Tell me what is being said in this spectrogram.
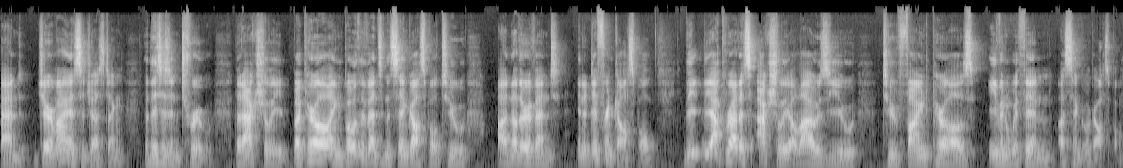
And Jeremiah is suggesting that this isn't true, that actually, by paralleling both events in the same gospel to another event in a different gospel, the, the apparatus actually allows you to find parallels even within a single gospel.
